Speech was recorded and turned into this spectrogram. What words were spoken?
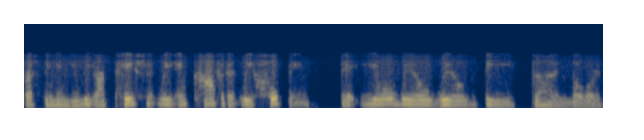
trusting in you. We are patiently and confidently hoping that your will will be done, Lord.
